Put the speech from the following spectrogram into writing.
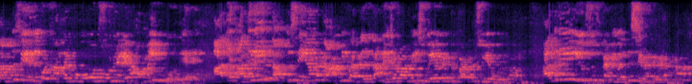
தப்பு செய்யறதுக்கு ஒரு சந்தர்ப்பமோ ஒரு சூழ்நிலையோ அமையும் போது அது அதுலயும் தப்பு செய்யாம தாண்டி வர்றதுதான் நிஜமாவே சுய கட்டுப்பாடு சுய ஒழுக்கம் அதுலயும் யூசுப் நபி வந்து சிறந்து விளங்கினாங்க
